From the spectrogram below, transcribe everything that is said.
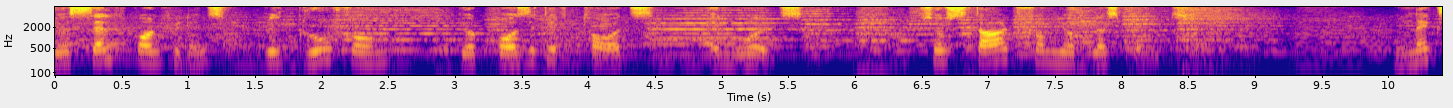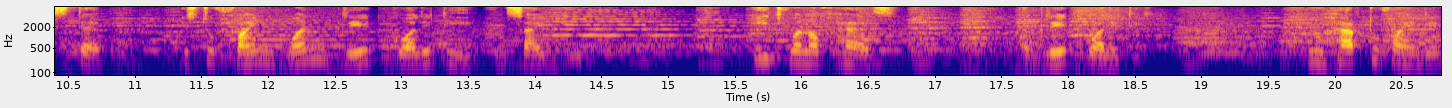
Your self confidence will grow from your positive thoughts and words. So start from your plus points. Next step is to find one great quality inside you. Each one of has a great quality. You have to find it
